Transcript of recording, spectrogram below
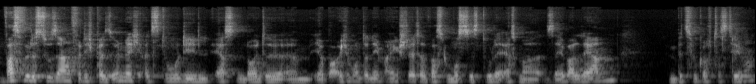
was würdest du sagen für dich persönlich, als du die ersten Leute ähm, ja bei euch im Unternehmen eingestellt hast? Was musstest du da erstmal selber lernen in Bezug auf das Thema?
